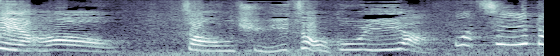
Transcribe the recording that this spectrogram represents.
要早去早归呀。我知道。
